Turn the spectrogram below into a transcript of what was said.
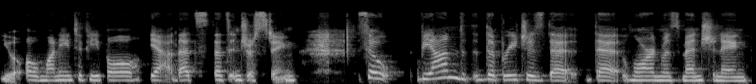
you owe money to people. Yeah that's that's interesting. So beyond the breaches that that lauren was mentioning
